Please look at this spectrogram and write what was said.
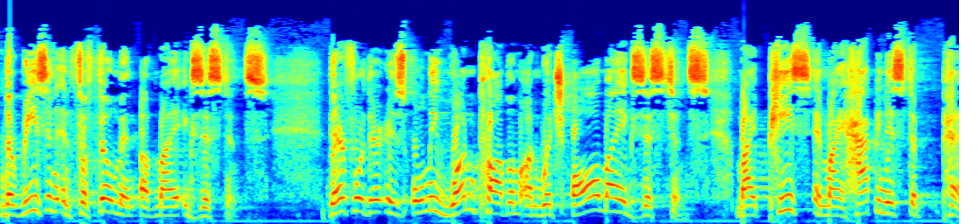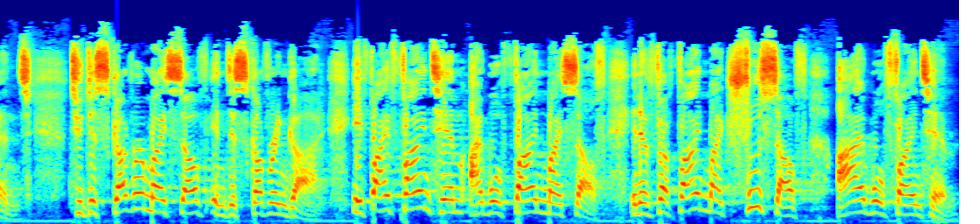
the reason and fulfillment of my existence. Therefore, there is only one problem on which all my existence, my peace and my happiness depends. To discover myself in discovering God. If I find Him, I will find myself. And if I find my true self, I will find Him.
